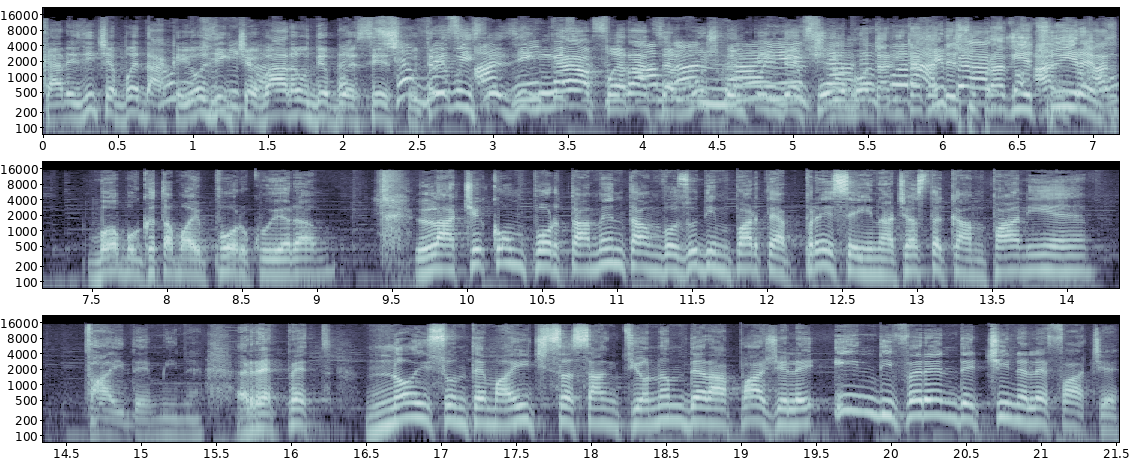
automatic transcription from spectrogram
care zice, bă, dacă Domnul eu zic Civică, ceva rău de dar Băsescu, ce trebuie aveți? să Admite zic că neapărat sunt să-l mușc un pic de e foc. modalitatea Și de pe supraviețuire. altul- Bă, bă, câtă mai porcu eram La ce comportament am văzut din partea presei în această campanie? Vai de mine Repet, noi suntem aici să sancționăm derapajele Indiferent de cine le face.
